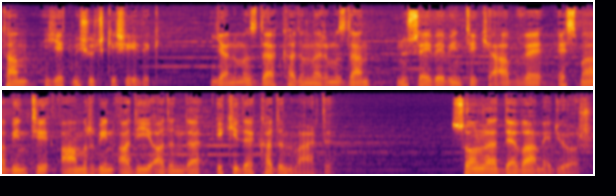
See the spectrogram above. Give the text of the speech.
Tam 73 kişiydik. Yanımızda kadınlarımızdan Nüseybe binti Kâb ve Esma binti Amr bin Adi adında iki de kadın vardı. Sonra devam ediyor.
